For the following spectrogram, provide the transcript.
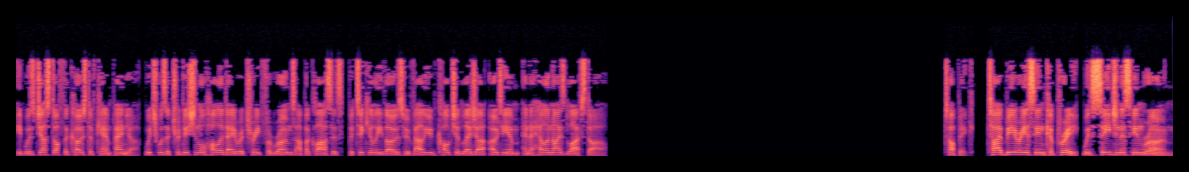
It was just off the coast of Campania, which was a traditional holiday retreat for Rome's upper classes, particularly those who valued cultured leisure otium and a Hellenized lifestyle. Tiberius in Capri, with Sejanus in Rome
